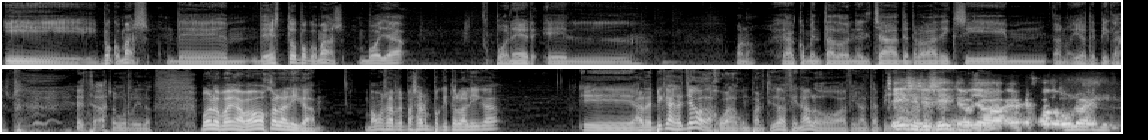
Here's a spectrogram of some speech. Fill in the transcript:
Y poco más. De, de esto, poco más. Voy a poner el. Bueno, ha comentado en el chat de Pravadix y. mm, Ah, no, ya es de picas. Estabas aburrido. Bueno, venga, vamos con la liga. Vamos a repasar un poquito la liga. Eh, ¿Ardepicas has llegado a jugar algún partido al final o al final te ha pillado? Sí, sí, sí, sí. Ya- Tengo ya, he jugado uno en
